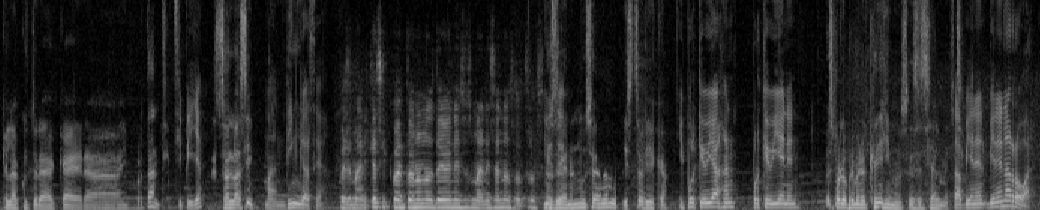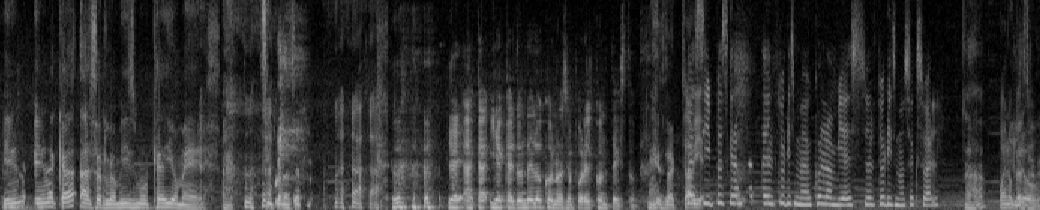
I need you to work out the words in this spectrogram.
que la cultura de acá era importante. Si pilla, Solo así. mandinga sea. Pues maricas, que cuánto no nos deben esos manes a nosotros. ¿Y Nos deben un museo de memoria histórica. ¿Y por qué viajan? ¿Por qué vienen? Pues por lo primero que dijimos, O esencialmente. sea, vienen, vienen a robar. Vienen, vienen acá a hacer lo mismo que Diomedes, sin conocerlo. Y acá, y acá es donde lo conocen por el contexto. Exacto. Pues sí, pues gran parte del turismo de Colombia es el turismo sexual. Ajá. Bueno, pero,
